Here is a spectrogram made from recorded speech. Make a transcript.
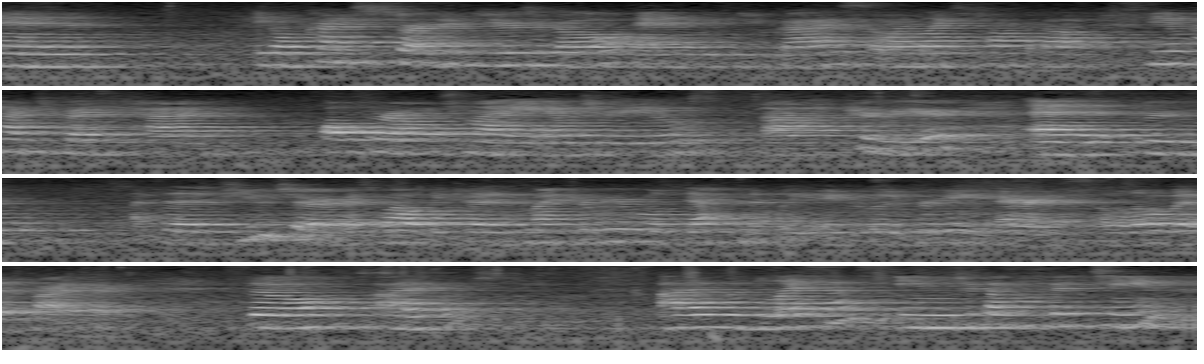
and it all kind of started years ago and with you guys, so I'd like to talk about the impact you guys have had all throughout my amateur radio uh, career and through the future as well because my career will definitely include bringing ARISS a little bit farther. So I, I was licensed in 2015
